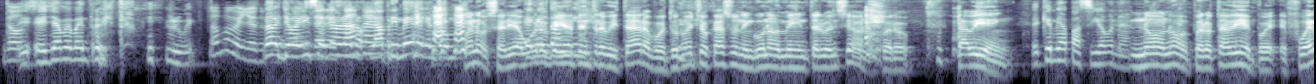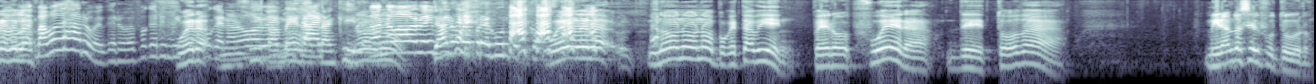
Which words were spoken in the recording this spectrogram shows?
Dos. e- ella me va a entrevistar a mí, Rubén. No, porque yo... No, yo hice, no, no, la primera en el Bueno, sería en bueno el que ella 2000. te entrevistara, porque tú no has hecho caso a ninguna de mis intervenciones, pero está bien. Es que me apasiona. No, no, pero está bien, pues fuera de la... vamos a dejar a Rubén, que Rubén fue que lo invitó, Fuera- porque no nos Sí, Pamela, invitar. tranquila. No, No, no, no. va a volver Ya no me preguntes cosas. fuera de la no no no porque está bien pero fuera de toda mirando hacia el futuro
